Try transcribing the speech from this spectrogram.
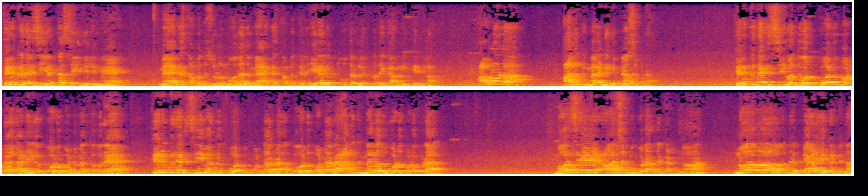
தீர்க்கதரிசி எந்த செய்தியிலுமே மேகஸ்தம்பத்தை சொல்லும் போது அந்த மேகஸ்தம்பத்தில் ஏழு தூதர்கள் இருப்பதை கவனித்தீர்களா? அவ்வளவுதான். அதுக்கு மேல நீங்க பேசக்கூடாது. திருக்குதரிசி வந்து ஒரு கோடு போட்டாதான் நீங்க கோடு போட்டுமே தவிர திருக்குதரிசி வந்து கோட்டு போட்டாருன்னா கோடு போட்டாரா அதுக்கு மேல ஒரு கோடு போடக்கூடாது. மோசே ஆசிரிப்பு கூடாரத்தை கட்டினா நோவா வந்து பேழையை கட்டினா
